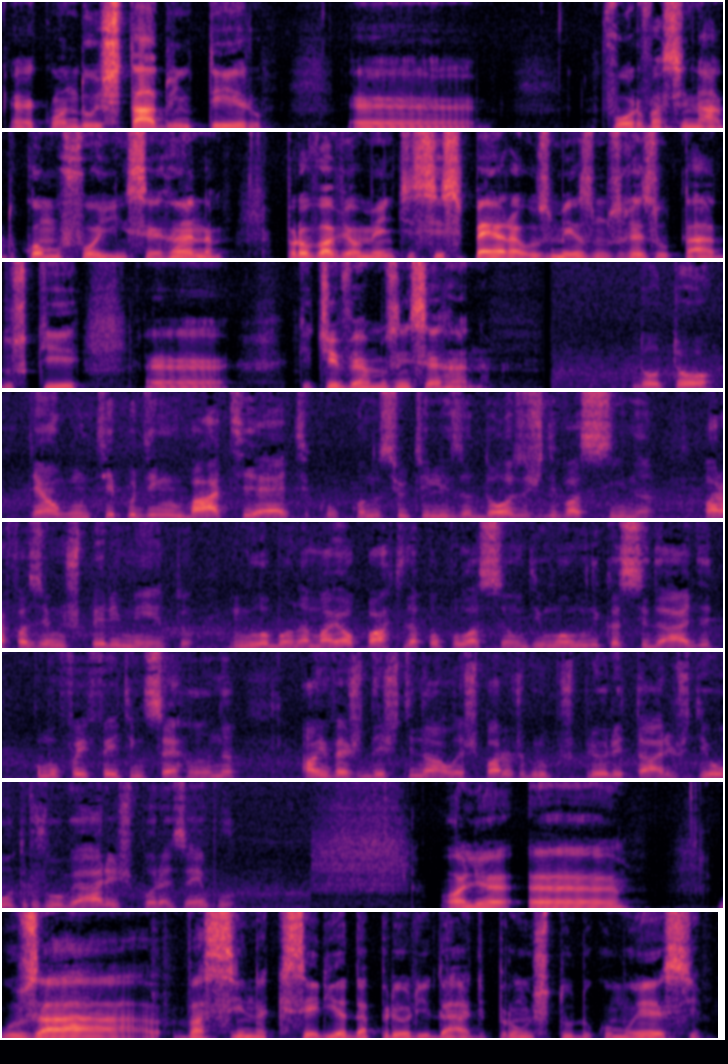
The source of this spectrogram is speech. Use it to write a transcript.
é, quando o estado inteiro é, for vacinado, como foi em Serrana, provavelmente se espera os mesmos resultados que, é, que tivemos em Serrana. Doutor, tem algum tipo de embate ético quando se utiliza doses de vacina para fazer um experimento englobando a maior parte da população de uma única cidade, como foi feito em Serrana, ao invés de destiná-las para os grupos prioritários de outros lugares, por exemplo? Olha, uh, usar vacina que seria da prioridade para um estudo como esse,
